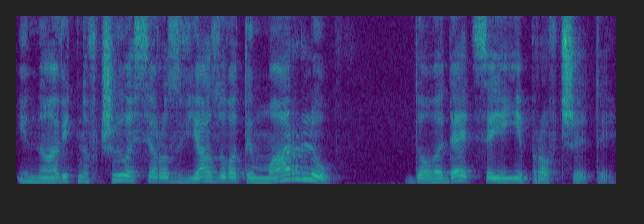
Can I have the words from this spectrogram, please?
І навіть навчилася розв'язувати марлю. Доведеться її провчити.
